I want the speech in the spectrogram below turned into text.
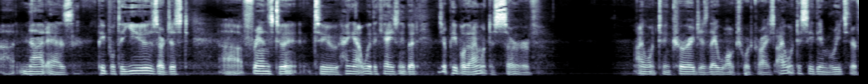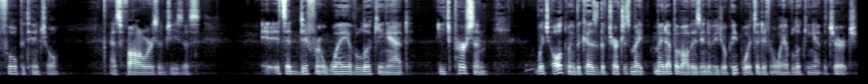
uh, not as people to use or just uh, friends to to hang out with occasionally, but these are people that I want to serve. I want to encourage as they walk toward Christ. I want to see them reach their full potential as followers of Jesus. It's a different way of looking at each person, which ultimately, because the church is made, made up of all these individual people, it's a different way of looking at the church.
